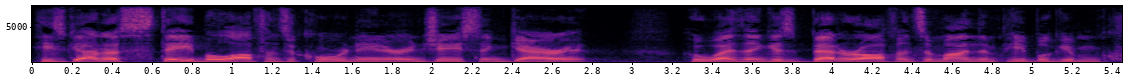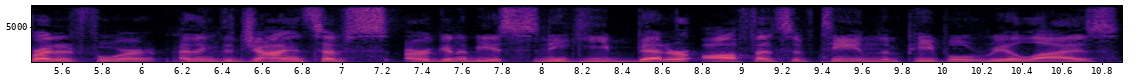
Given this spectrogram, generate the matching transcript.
he's got a stable offensive coordinator in Jason Garrett, who I think is better offensive mind than people give him credit for. I think the Giants have, are going to be a sneaky better offensive team than people realize.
